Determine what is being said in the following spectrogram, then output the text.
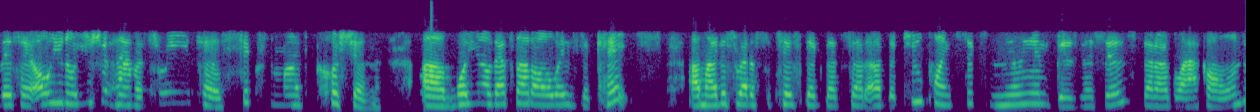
they say, oh, you know, you should have a three to six month cushion. Um, well, you know, that's not always the case. Um, I just read a statistic that said of the 2.6 million businesses that are black owned,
